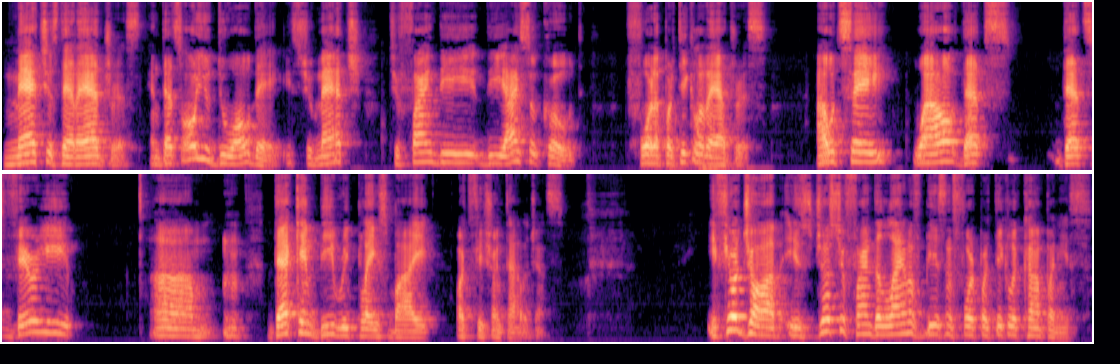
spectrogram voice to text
matches that address, and that's all you do all day is to match to find the the ISO code for a particular address, I would say, well, that's that's very um, that can be replaced by artificial intelligence. If your job is just to find the line of business for particular companies,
